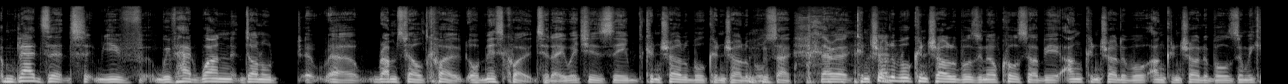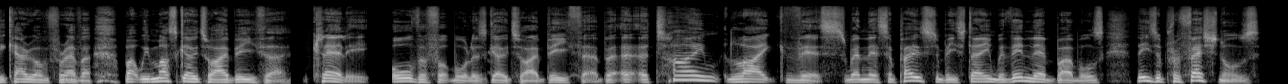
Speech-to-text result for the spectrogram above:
I'm glad that you've we've had one Donald uh, uh, Rumsfeld quote or misquote today, which is the controllable controllable. so there are controllable controllables, and of course there'll be uncontrollable uncontrollables, and we could carry on forever. But we must go to Ibiza. Clearly, all the footballers go to Ibiza, but at a time like this, when they're supposed to be staying within their bubbles, these are professionals.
